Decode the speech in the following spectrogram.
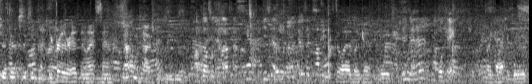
Check out 600. You're further ahead than last time. That one's actually pretty good. How close was it last time? Still had like half a cake. What cake? Like half a cake.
